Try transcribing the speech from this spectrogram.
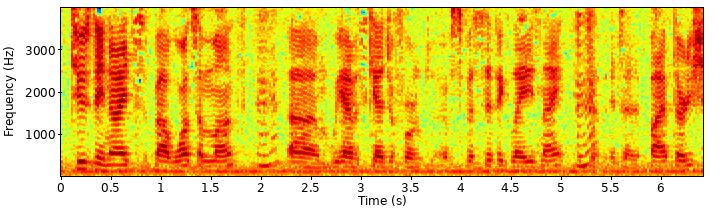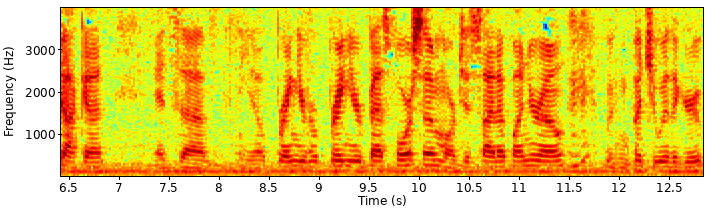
Tuesday nights about once a month. Mhm. Um, we have a schedule for a specific ladies' night. It's Mhm. a it's a 5:30 shotgun. It's uh, you know bring your bring your best foursome or just sign up on your own. Mhm. We can put you with a group.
